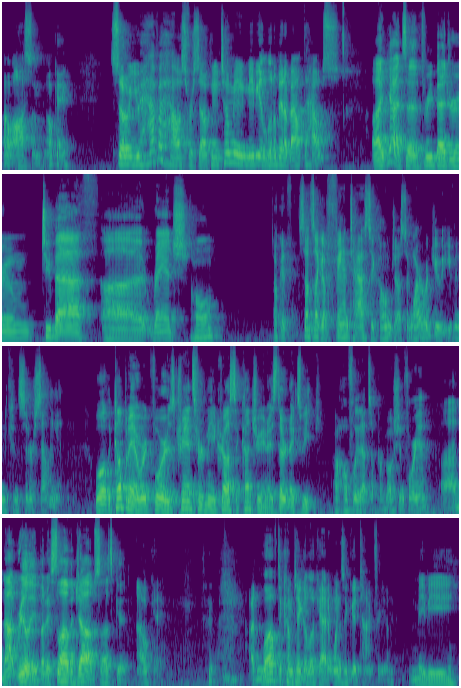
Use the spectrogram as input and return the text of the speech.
Oh, awesome. Okay. So you have a house for sale. Can you tell me maybe a little bit about the house? Uh, yeah, it's a three bedroom, two bath, uh, ranch home. Okay, sounds like a fantastic home, Justin. Why would you even consider selling it? Well, the company I work for has transferred me across the country and I start next week. Hopefully that's a promotion for you. Uh, not really, but I still have a job, so that's good. Okay. I'd love to come take a look at it. When's a good time for you? Maybe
